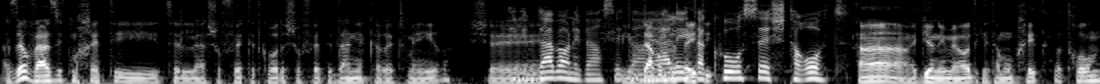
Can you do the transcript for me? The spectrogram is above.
אז זהו, ואז התמחיתי אצל השופטת, כבוד השופטת דניה קרת מאיר. ש... היא לימדה באוניברסיטה, היא לימדה היה לי את הייתי- הקורס אה, שטרות. אה, הגיוני מאוד, כי היא הייתה מומחית בתחום.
